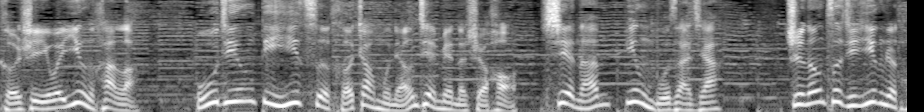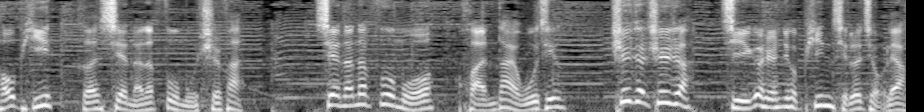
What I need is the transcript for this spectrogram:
可是一位硬汉了。吴京第一次和丈母娘见面的时候，谢楠并不在家，只能自己硬着头皮和谢楠的父母吃饭。谢楠的父母款待吴京，吃着吃着，几个人就拼起了酒量。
